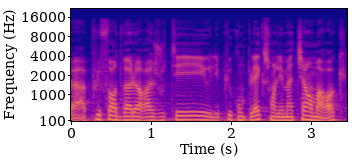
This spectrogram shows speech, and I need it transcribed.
à plus forte valeur ajoutée, les plus complexes, on les maintient au Maroc.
